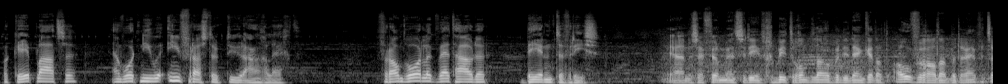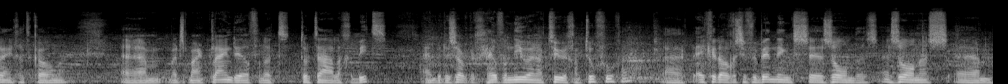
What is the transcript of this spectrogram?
parkeerplaatsen en wordt nieuwe infrastructuur aangelegd. Verantwoordelijk wethouder Berend de Vries. Ja, er zijn veel mensen die in het gebied rondlopen die denken dat overal dat bedrijventerrein gaat komen. Um, maar het is maar een klein deel van het totale gebied. En we dus ook nog heel veel nieuwe natuur gaan toevoegen. Uh, ecologische verbindingszones, zones, um,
